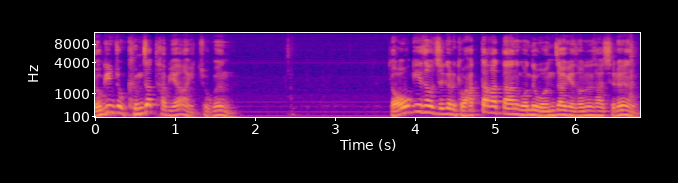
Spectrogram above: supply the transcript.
여긴 좀 금자탑이야 이쪽은. 여기서 지금 이렇게 왔다 갔다 하는 건데 원작에서는 사실은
